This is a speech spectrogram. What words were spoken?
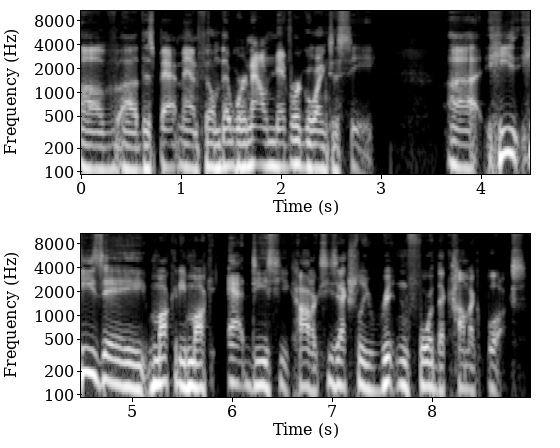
of uh, this Batman film that we're now never going to see. Uh, he he's a muckety muck at DC Comics. He's actually written for the comic books,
